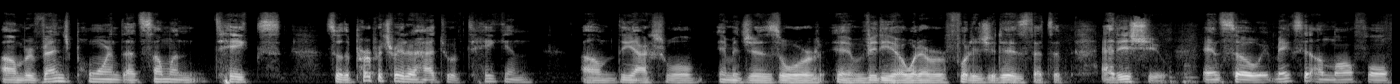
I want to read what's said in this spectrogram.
um, revenge porn that someone takes. So the perpetrator had to have taken um, the actual images or you know, video, whatever footage it is that's at issue, and so it makes it unlawful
